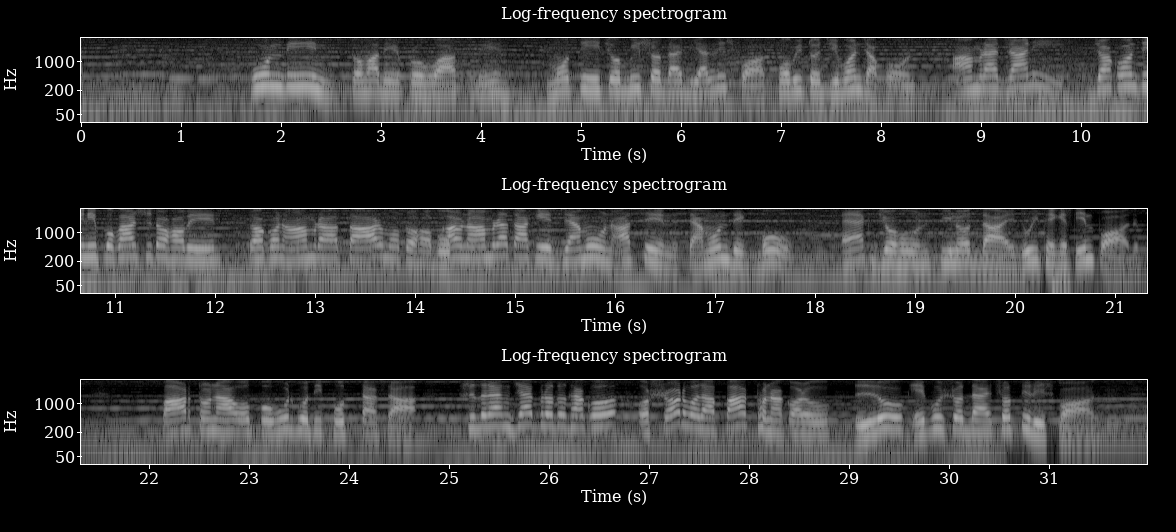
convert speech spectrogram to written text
কোন দিন তোমাদের প্রভু আসবেন। মতি চব্বিশ অধ্যায় বিয়াল্লিশ পথ, পবিত্র জীবনযাপন। আমরা জানি, যখন তিনি প্রকাশিত হবেন, তখন আমরা তার মতো হব। কারণ আমরা তাকে যেমন আছেন, তেমন দেখব। এক যোহন তিন অধ্যায় দুই থেকে তিন পদ। প্রার্থনা ও প্রভুর প্রতি প্রত্যাশা। সুতরাং জাগ্রত থাকো ও সর্বদা প্রার্থনা করো। লোক একুশ অধ্যায় ছত্রিশ পদ।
